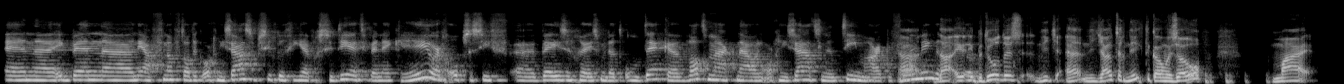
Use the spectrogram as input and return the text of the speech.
En uh, ik ben, uh, ja, vanaf dat ik organisatiepsychologie heb gestudeerd, ben ik heel erg obsessief bezig geweest met het ontdekken. Wat maakt nou een organisatie en een team high performing? Ja, nou, ik, ik, bedoel dus niet, hè, niet jouw techniek, daar komen we zo op. Maar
